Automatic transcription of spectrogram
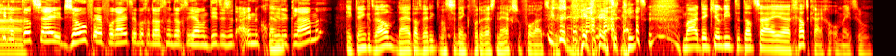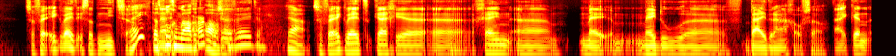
denk je dat, dat zij zo ver vooruit hebben gedacht en dachten, ja, want dit is uiteindelijk goede En- reclame? Ik denk het wel. Nou ja, dat weet ik, want ze denken voor de rest nergens vooruit. Dus ik weet het niet. Maar denk je ook niet dat zij geld krijgen om mee te doen? Zover ik weet is dat niet zo. Nee? Dat vroeg ik me altijd af. het weten. Ja. Zover ik weet krijg je eh, geen eh mee, meedoe eh, bijdrage of zo. Nou, ik ken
